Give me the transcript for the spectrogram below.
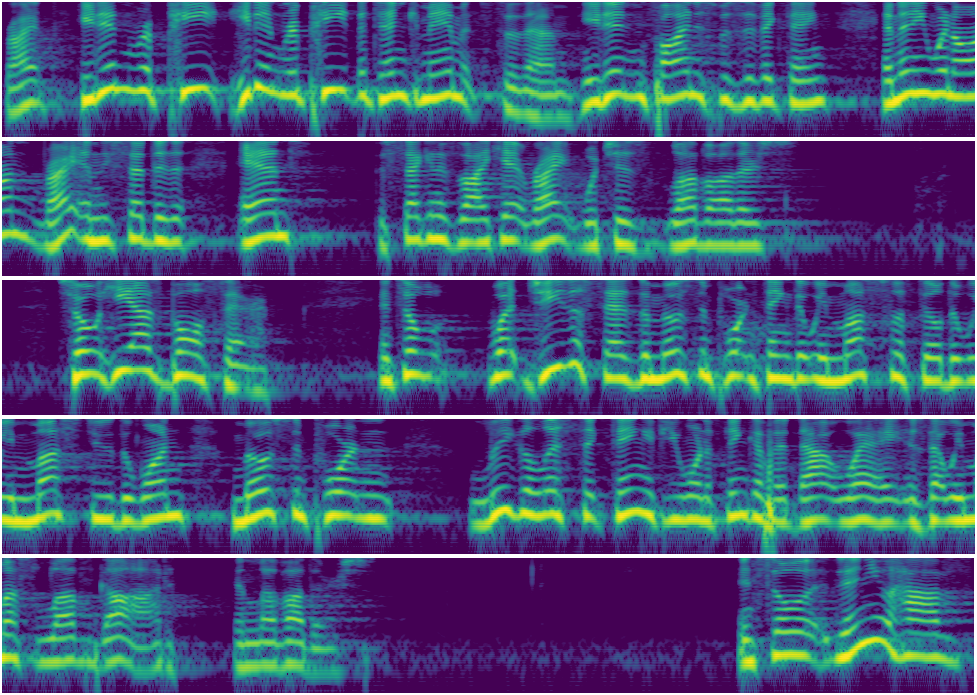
Right? He didn't repeat, he didn't repeat the Ten Commandments to them. He didn't find a specific thing. And then he went on, right? And he said that, and the second is like it, right? Which is love others. So he has both there. And so, what Jesus says, the most important thing that we must fulfill, that we must do, the one most important legalistic thing, if you want to think of it that way, is that we must love God and love others. And so then you have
